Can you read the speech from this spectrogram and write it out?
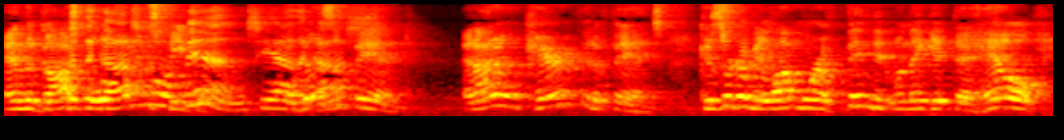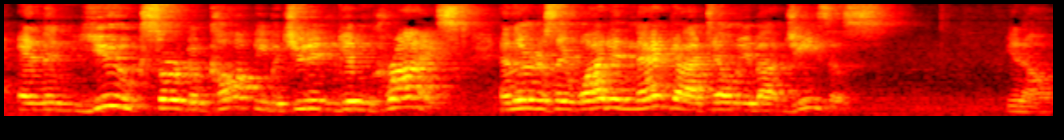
And the But gospel, the gospel offends people. offends. Yeah, it the does gospel. offend. And I don't care if it offends. Because they're going to be a lot more offended when they get to hell and then you served them coffee, but you didn't give them Christ. And they're going to say, Why didn't that guy tell me about Jesus? You know,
